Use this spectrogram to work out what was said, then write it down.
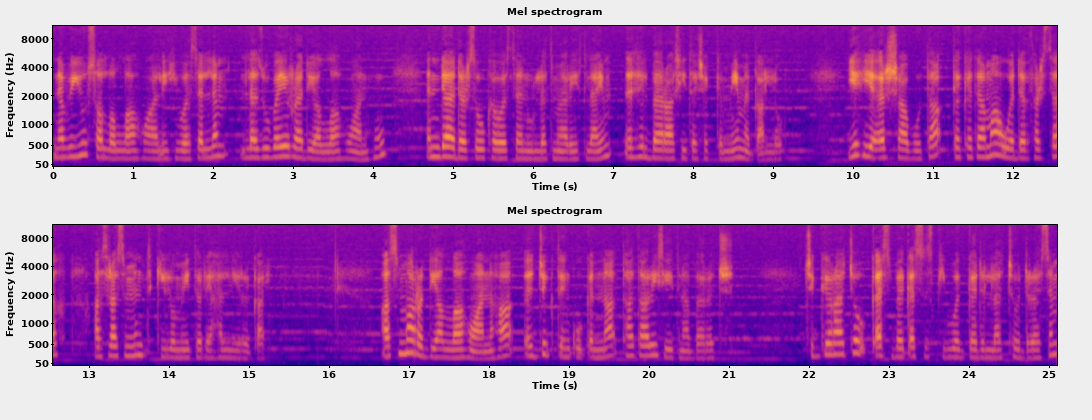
ነቢዩ ሰለላሁ ዐለይሂ ወሰለም ለዙበይር ረዲየላሁ አንሁ እንዲያደርሰው ከወሰኑለት መሬት ላይም እህል በራሴ ተሸክሜ እመጣለሁ። ይህ የእርሻ ቦታ ከከተማ ወደ ፈርሰህ 18 ኪሎ ሜትር ያህል ይርቃል። አስማ ረዲየላሁ አንሃ እጅግ ጥንቁቅና ታታሪ ሴት ነበረች። ችግራቸው ቀስ በቀስ እስኪወገድላቸው ድረስም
